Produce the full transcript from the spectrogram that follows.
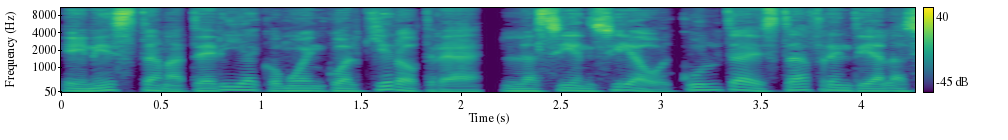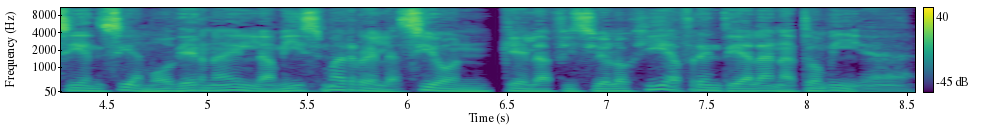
En esta materia como en cualquier otra, la ciencia oculta está frente a la ciencia moderna en la misma relación que la fisiología frente a la anatomía.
